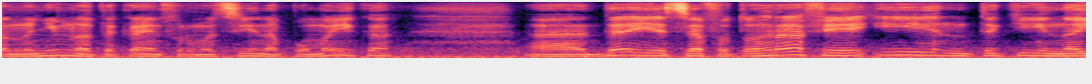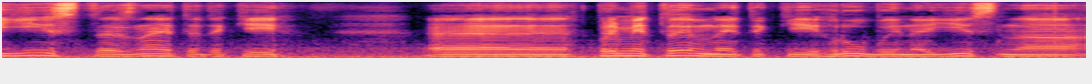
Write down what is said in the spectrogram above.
анонімна така інформаційна помийка, е, де є ця фотографія і такий наїзд, знаєте, такий е, примітивний, такий грубий наїзд на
